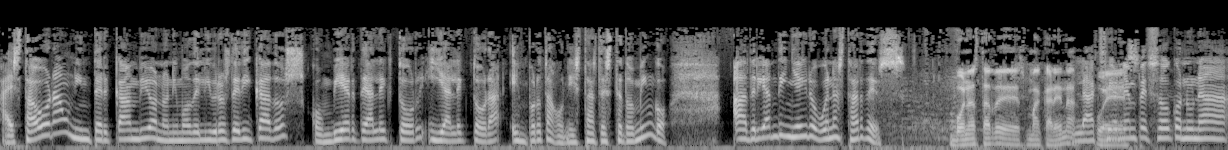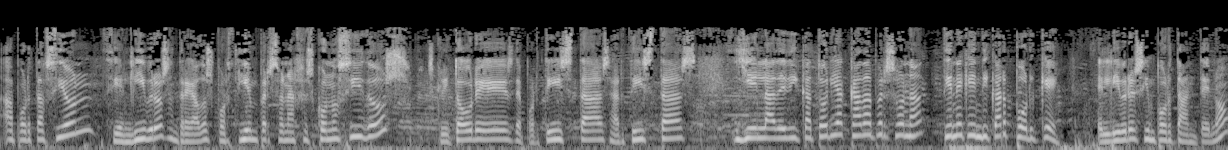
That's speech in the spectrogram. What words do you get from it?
A esta hora, un intercambio anónimo de libros dedicados convierte al lector y a lectora en protagonistas de este domingo. Adrián Diñeiro, buenas tardes. Buenas tardes, Macarena. La acción pues empezó con una aportación, 100 libros entregados por 100 personajes conocidos, escritores, deportistas, artistas, y en la dedicatoria cada persona tiene que indicar por qué el libro es importante, ¿no?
